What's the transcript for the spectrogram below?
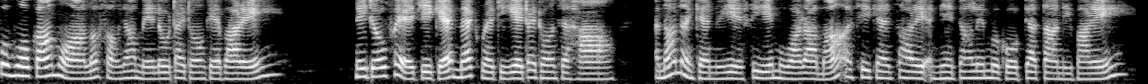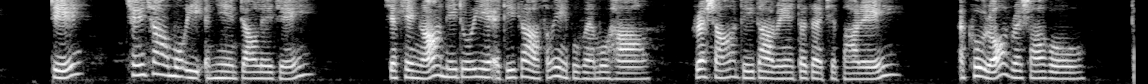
ပုံမကောင်းမွန်အောင်လှုပ်ဆောင်ရမယ်လို့တိုက်တွန်းခဲ့ပါတယ်။နေတိုးဖွဲ့အကြီးကမက်ဂရဒီရဲ့တိုက်တွန်းချက်ဟာအနောက်နိုင်ငံတွေရဲ့စီးရဲမူဝါဒမှာအခြေခံကျတဲ့အမြင်ပြောင်းလဲမှုကိုပြသနေပါတယ်။၁ချင်းချောက်မှု၏အမြင်ပြောင်းလဲခြင်းရခိုင်ကနေတိုးရဲ့အဓိကစိုးရိမ်ပူပန်မှုဟာရုရှားဒေသတွင်တက်တက်ဖြစ်ပါတယ်။အခုတော့ရုရှားကိုတ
